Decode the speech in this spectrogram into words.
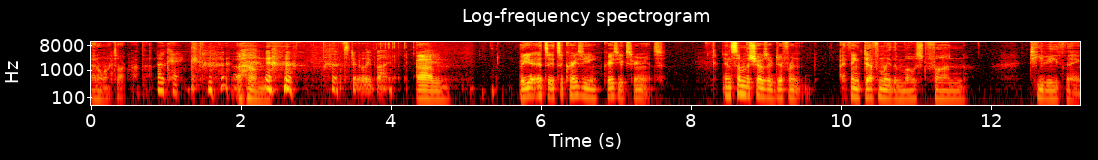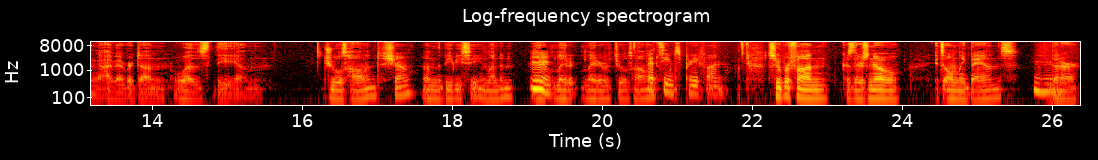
I don't want to talk about that. Okay. Um, That's totally fine. um, but yeah, it's it's a crazy crazy experience, and some of the shows are different. I think definitely the most fun TV thing I've ever done was the um, Jools Holland show on the BBC in London. Mm. Later later with Jools Holland. That seems pretty fun. super fun because there's no it's only bands Mm-hmm. that are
